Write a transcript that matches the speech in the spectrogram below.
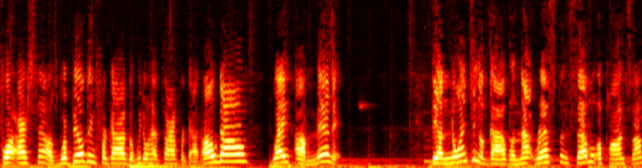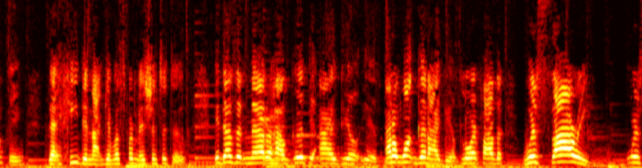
for ourselves. We're building for God, but we don't have time for God. Hold on. Wait a minute. The anointing of God will not rest and settle upon something that He did not give us permission to do. It doesn't matter how good the ideal is. I don't want good ideals. Lord Father, we're sorry. We're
